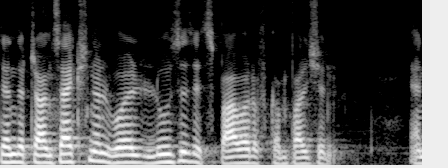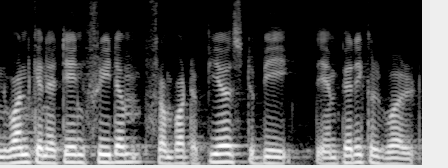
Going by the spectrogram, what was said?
Then the transactional world loses its power of compulsion, and one can attain freedom from what appears to be the empirical world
